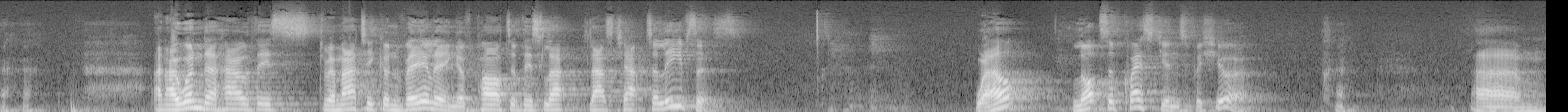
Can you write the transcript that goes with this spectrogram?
and I wonder how this dramatic unveiling of part of this last chapter leaves us. Well, lots of questions for sure. um,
